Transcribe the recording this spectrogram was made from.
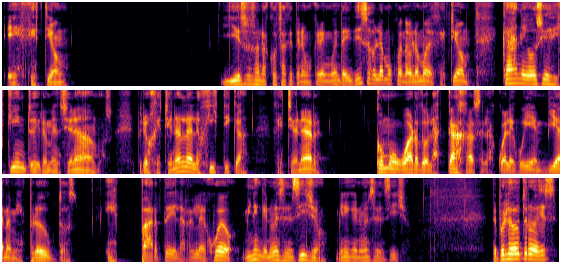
es gestión. Y esas son las cosas que tenemos que tener en cuenta. Y de eso hablamos cuando hablamos de gestión. Cada negocio es distinto y lo mencionábamos. Pero gestionar la logística, gestionar cómo guardo las cajas en las cuales voy a enviar mis productos, es parte de la regla del juego. Miren que no es sencillo. Miren que no es sencillo. Después lo otro es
